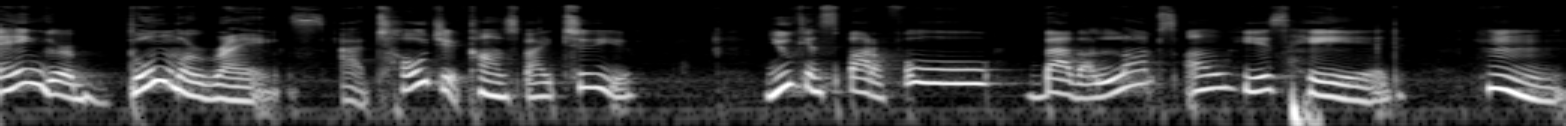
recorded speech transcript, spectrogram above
Anger boomerangs. I told you it comes back to you. You can spot a fool by the lumps on his head. Hmm,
